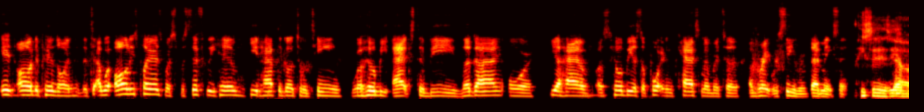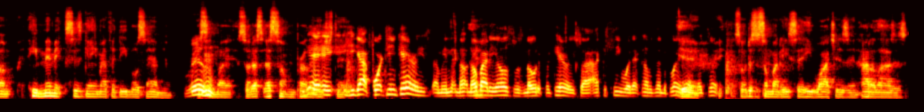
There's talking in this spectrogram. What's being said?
it all depends on the t- with all these players, but specifically him. He'd have to go to a team where he'll be asked to be the guy, or he'll have a, he'll be a supporting cast member to a great receiver. If that makes sense. He says he um he mimics his game after Deebo Samuel. Really? Somebody, so that's that's something probably Yeah, interesting. he got 14 carries. I mean, no, nobody else was noted for carries, so I, I could see where that comes into play. Yeah, yeah. makes sense. So this is somebody he said he watches and idolizes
